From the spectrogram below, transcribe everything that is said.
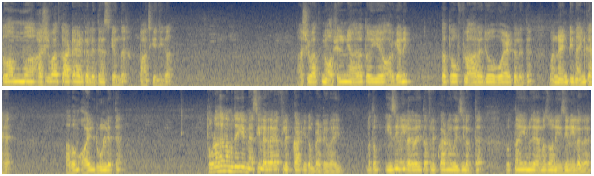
तो हम आशीर्वाद का आटा ऐड कर लेते हैं इसके अंदर, पाँच के का। आशीर्वाद में ऑप्शन ही नहीं आ रहा तो ये ऑर्गेनिक तत्व फ्लावर है जो वो ऐड कर लेते हैं। 199 का है। अब हम ऑयल ढूंढ लेते हैं। थोड़ा सा ना मुझे ये मैसी लग रहा है फ्लिपकार्ट के कंपेरेटिव भाई। मतलब इजी नहीं लग रहा जितना फ्लिपकार्ट में वो ईजी लगता है उतना ये मुझे अमेजोन ईजी नहीं लग रहा है।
